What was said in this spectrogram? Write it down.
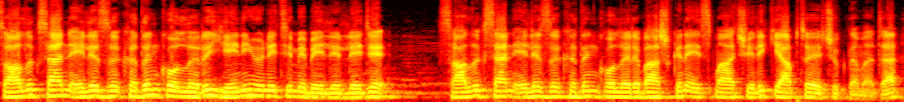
Sağlık Sen Elazığ Kadın Kolları yeni yönetimi belirledi. Sağlık Sen Elazığ Kadın Kolları Başkanı Esma Çelik yaptığı açıklamada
